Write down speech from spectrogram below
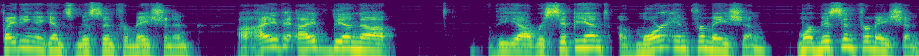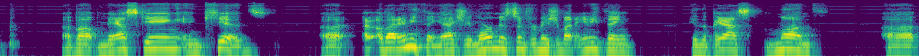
fighting against misinformation, and uh, I've I've been uh, the uh, recipient of more information, more misinformation about masking in kids, uh, about anything, actually, more misinformation about anything in the past month uh,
